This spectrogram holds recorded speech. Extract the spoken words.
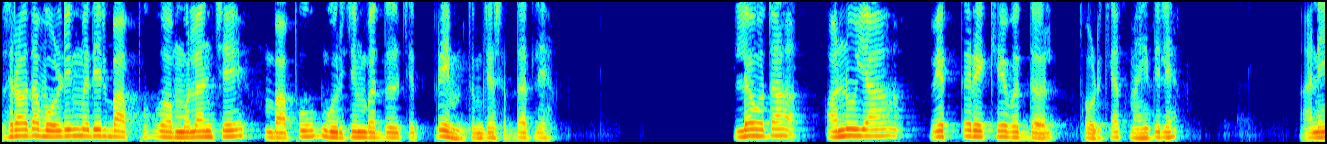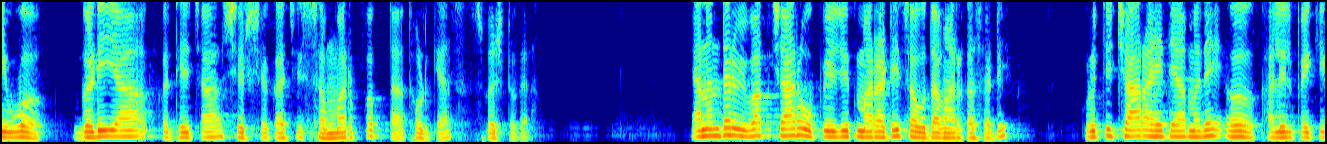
दुसरा होता बोर्डिंगमधील बापू मुलांचे बापू गुरुजींबद्दलचे प्रेम तुमच्या शब्दात लिहा ल होता अनु या व्यक्तरेखेबद्दल थोडक्यात माहिती लिहा. आणि व गडी या कथेच्या शीर्षकाची समर्पकता थोडक्यात स्पष्ट करा. यानंतर विभाग चार उपयोजित मराठी चौदा मार्कासाठी. कृती चार आहे त्यामध्ये अ खालीलपैकी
